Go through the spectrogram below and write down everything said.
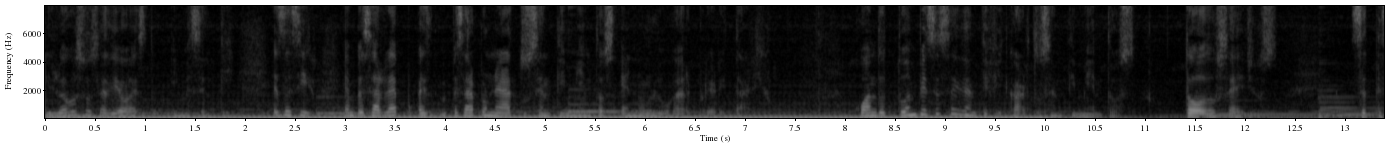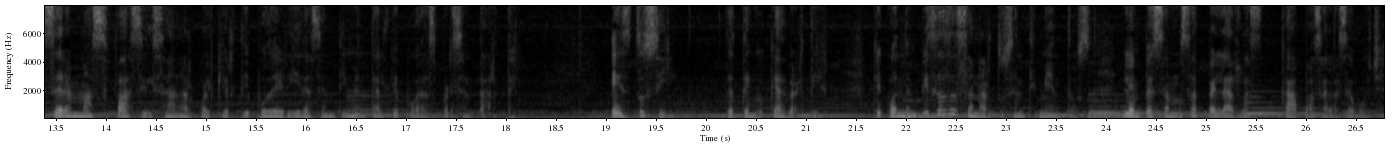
y luego sucedió esto y me sentí. Es decir, empezar a, empezar a poner a tus sentimientos en un lugar prioritario. Cuando tú empieces a identificar tus sentimientos, todos ellos, se te será más fácil sanar cualquier tipo de herida sentimental que puedas presentarte. Esto sí, te tengo que advertir que cuando empiezas a sanar tus sentimientos, le empezamos a pelar las capas a la cebolla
